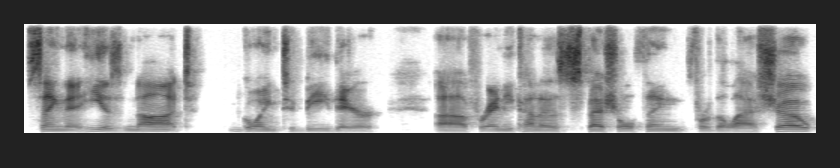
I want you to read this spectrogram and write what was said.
saying that he is not going to be there uh, for any kind of special thing for the last show.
